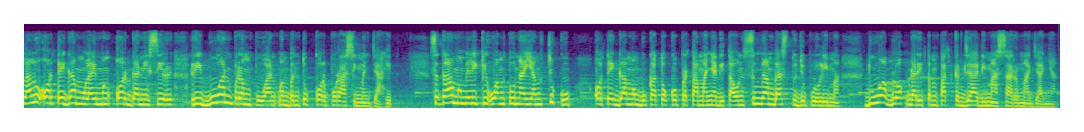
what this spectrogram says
Lalu Ortega mulai mengorganisir ribuan perempuan membentuk korporasi menjahit. Setelah memiliki uang tunai yang cukup, Ortega membuka toko pertamanya di tahun 1975, dua blok dari tempat kerja di masa remajanya.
